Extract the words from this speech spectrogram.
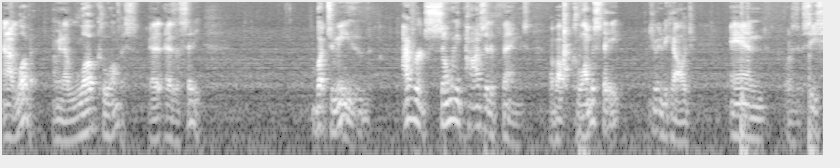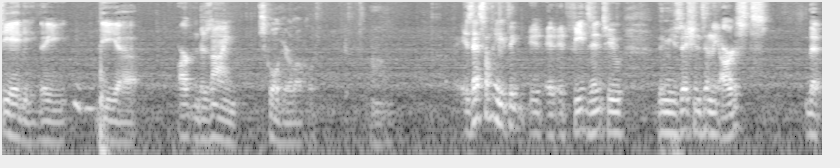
and I love it. I mean, I love Columbus as, as a city. But to me, I've heard so many positive things about Columbus State Community College and what is it, CCAD, the the uh, art and design school here locally. Um, is that something you think it, it, it feeds into the musicians and the artists that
